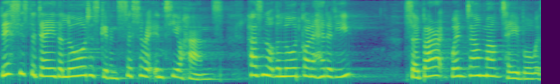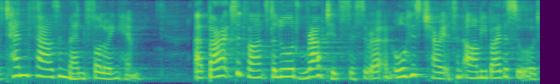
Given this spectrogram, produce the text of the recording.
this is the day the Lord has given Sisera into your hands. Has not the Lord gone ahead of you? So Barak went down Mount Tabor with 10,000 men following him. At Barak's advance, the Lord routed Sisera and all his chariots and army by the sword,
